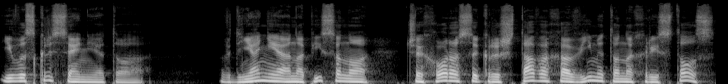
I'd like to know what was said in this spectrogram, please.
и възкресението. В Деяния е написано, че хора се кръщаваха в името на Христос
